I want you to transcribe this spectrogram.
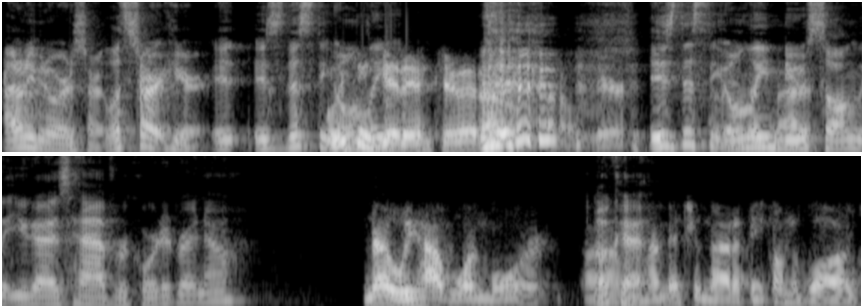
I don't even know where to start. Let's start here. Is, is this the we only? can get into it. I don't, I don't care. Is this the I mean, it only new song that you guys have recorded right now? No, we have one more. Um, Okay. I mentioned that I think on the blog.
